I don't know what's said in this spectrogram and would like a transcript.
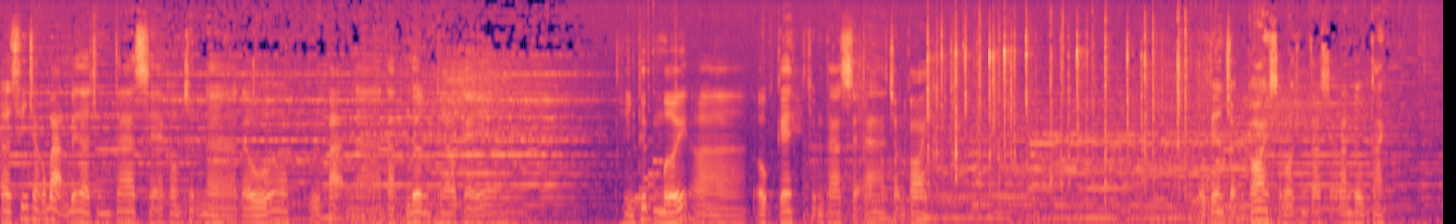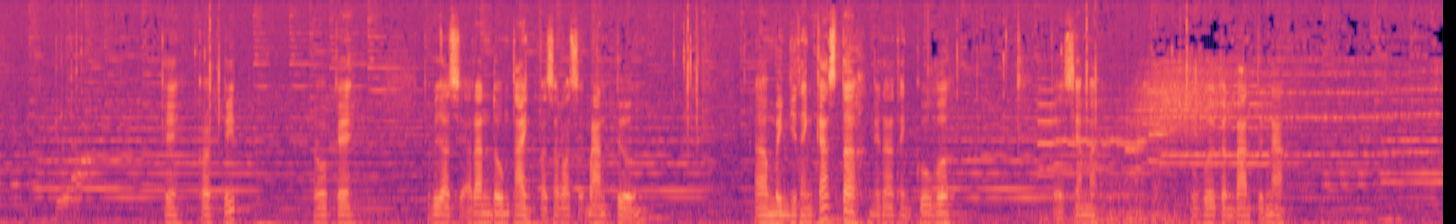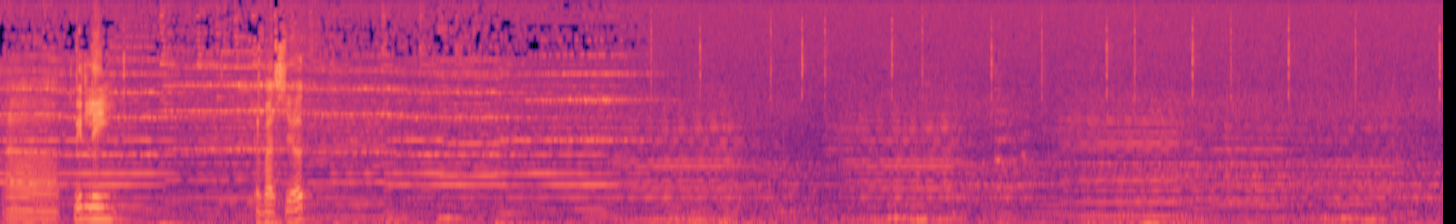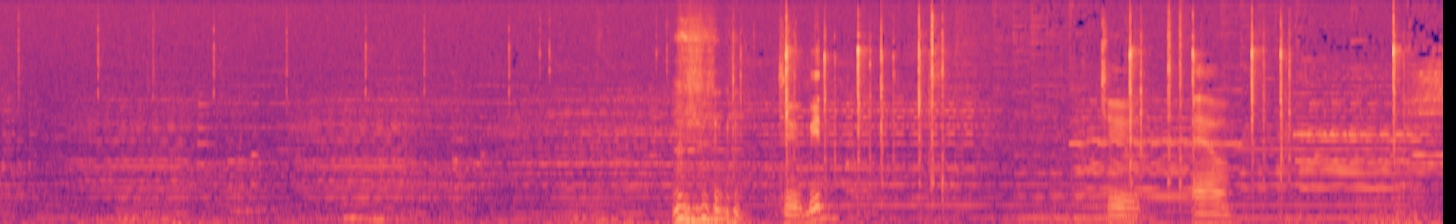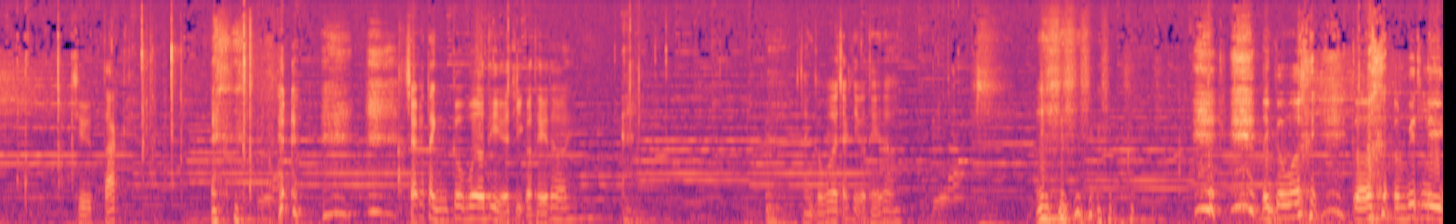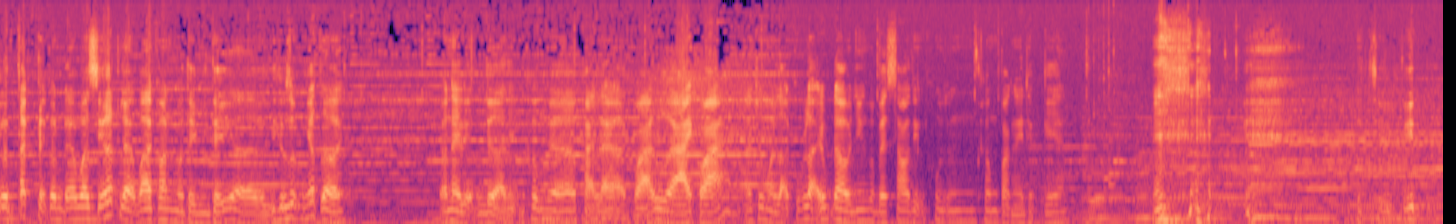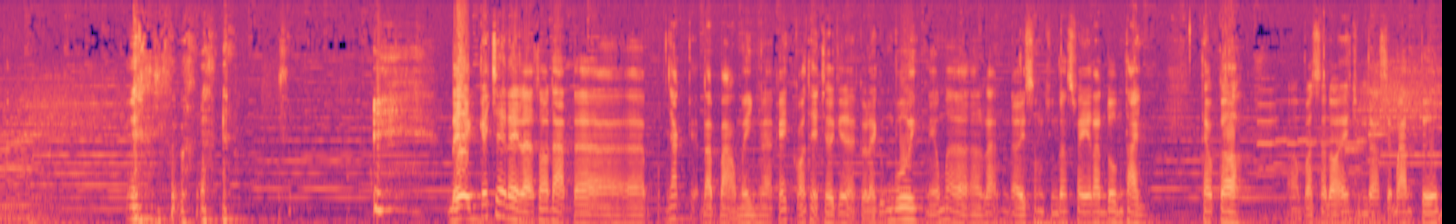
À, xin chào các bạn, bây giờ chúng ta sẽ có một trận uh, đấu ờ, với bạn uh, đặt lương theo cái hình thức mới. Và uh, ok chúng ta sẽ chọn coi. Đầu tiên chọn coi sau đó chúng ta sẽ random thành ok coi clip. Ok thì bây giờ sẽ random thành và sau đó sẽ ban tướng. À, mình thì thành caster người ta thành cover. Để xem nào cover cần ban tướng nào. À, uh, Billy Evasius trừ bit. Trừ l trừ tắc. Chắc thành cover thì chỉ có thế thôi. Thành cover chắc chỉ có thế thôi. Thành cover có con Bitly con tắc lại con Demasius là ba con mà thành thấy uh, hữu dụng nhất rồi. Con này luyện lửa thì cũng không uh, phải là quá ưu ái quá. Nói chung là lợi cũng lợi lúc đầu nhưng về sau thì cũng không không bằng ngày thực kia. Chưa biết đây cách chơi này là do đạt uh, nhắc đạt bảo mình là cách có thể chơi cái kiểu này cũng vui. Nếu mà ra ấy xong chúng ta xoay random thành theo cờ uh, và sau đó chúng ta sẽ ban tướng.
